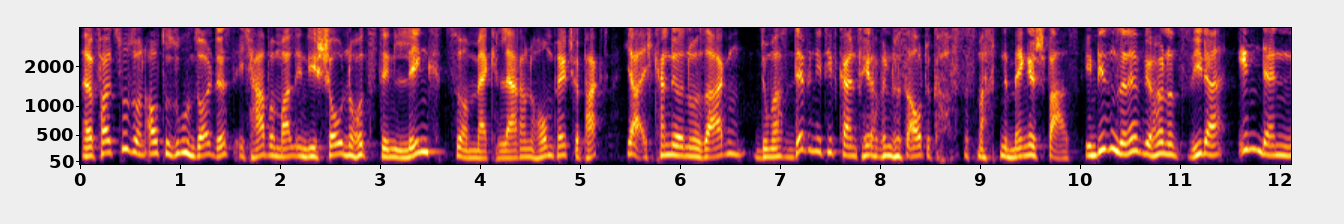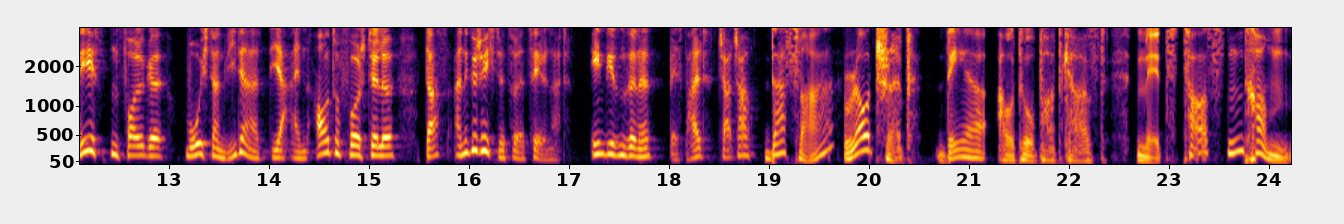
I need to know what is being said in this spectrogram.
Äh, falls du so ein Auto suchen solltest, ich habe mal in die Show Notes den Link zur McLaren Homepage gepackt. Ja, ich kann dir nur sagen, du machst definitiv keinen Fehler, wenn du das Auto kaufst. Es macht eine Menge Spaß. In diesem Sinne, wir hören uns wieder in der nächsten Folge, wo ich dann wieder dir ein Auto vorstelle, das eine Geschichte zu erzählen hat. In diesem Sinne, bis bald. Ciao, ciao. Das war Roadtrip, der Autopodcast mit Thorsten Tromm.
